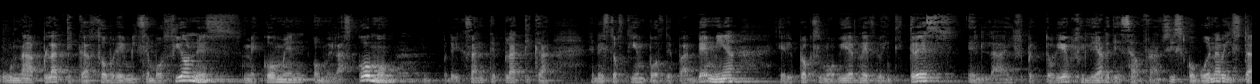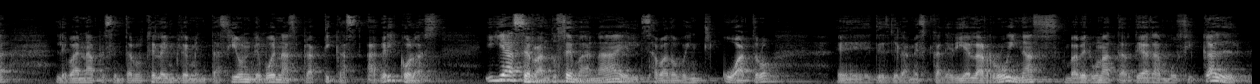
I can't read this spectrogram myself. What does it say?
una plática sobre mis emociones, me comen o me las como, interesante plática en estos tiempos de pandemia, el próximo viernes 23 en la Inspectoría Auxiliar de San Francisco Buenavista le van a presentar a usted la implementación de buenas prácticas agrícolas. Y ya cerrando semana, el sábado 24, eh, desde la Mezcalería Las Ruinas va a haber una tardeada musical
